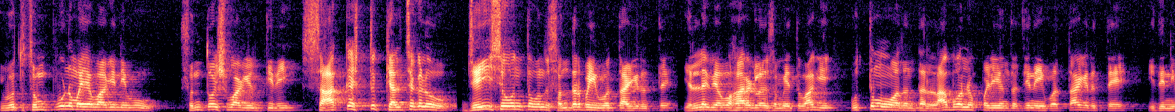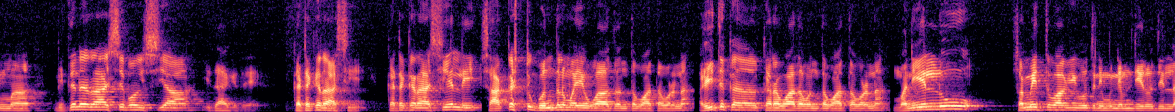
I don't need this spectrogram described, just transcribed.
ಇವತ್ತು ಸಂಪೂರ್ಣಮಯವಾಗಿ ನೀವು ಸಂತೋಷವಾಗಿರ್ತೀರಿ ಸಾಕಷ್ಟು ಕೆಲಸಗಳು ಜಯಿಸುವಂಥ ಒಂದು ಸಂದರ್ಭ ಇವತ್ತಾಗಿರುತ್ತೆ. ಎಲ್ಲ ವ್ಯವಹಾರಗಳ ಸಮೇತವಾಗಿ ಉತ್ತಮವಾದಂಥ ಲಾಭವನ್ನು ಪಡೆಯುವಂಥ ದಿನ ಇವತ್ತಾಗಿರುತ್ತೆ. ಇದು ನಿಮ್ಮ ಮಿಥುನ ರಾಶಿ ಭವಿಷ್ಯ ಇದಾಗಿದೆ. ಕಟಕ ರಾಶಿ. ಕಟಕ ರಾಶಿಯಲ್ಲಿ ಸಾಕಷ್ಟು ಗೊಂದಲಮಯವಾದಂಥ ವಾತಾವರಣ ಅಹಿತಕರವಾದಂಥ ವಾತಾವರಣ. ಮನೆಯಲ್ಲೂ ಸಮೇತವಾಗಿ ಇವತ್ತು ನಿಮಗೆ ನೆಮ್ಮದಿ ಇರೋದಿಲ್ಲ.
